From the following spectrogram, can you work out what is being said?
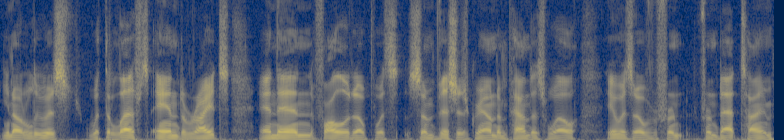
you know, Lewis with the lefts and the rights, and then followed up with some vicious ground and pound as well. It was over from from that time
